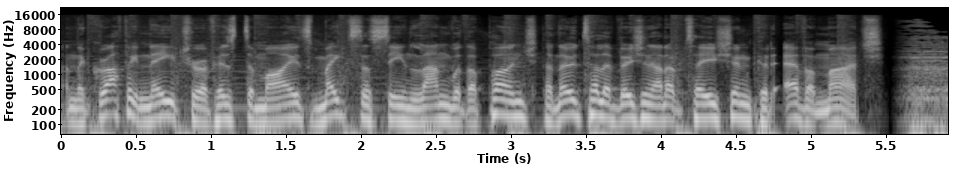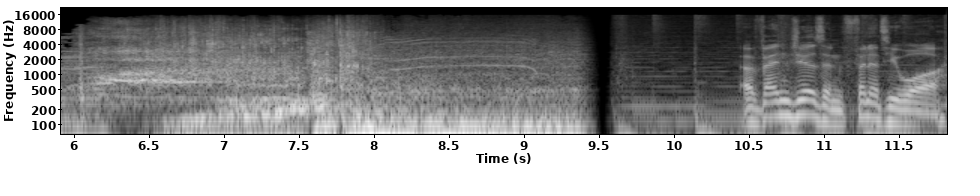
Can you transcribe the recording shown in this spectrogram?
and the graphic nature of his demise makes the scene land with a punch that no television adaptation could ever match. Avengers Infinity War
